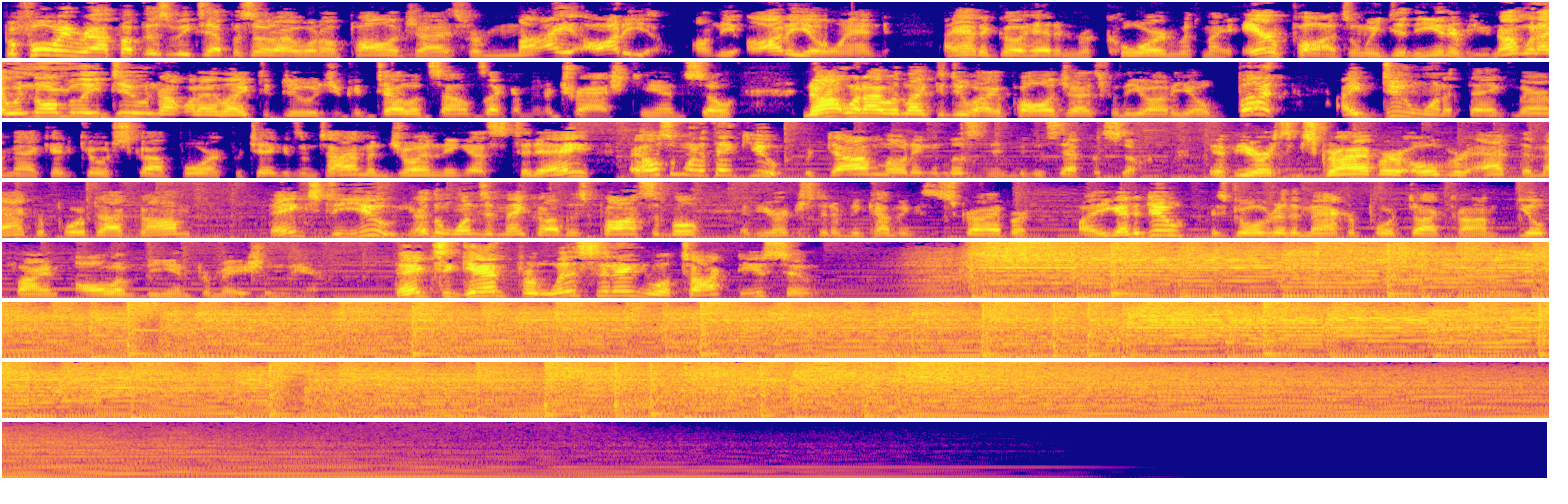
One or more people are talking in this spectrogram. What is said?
Before we wrap up this week's episode, I want to apologize for my audio on the audio end. I had to go ahead and record with my AirPods when we did the interview. Not what I would normally do, not what I like to do. As you can tell, it sounds like I'm in a trash can. So, not what I would like to do. I apologize for the audio, but I do want to thank Merrimack head coach Scott Borek for taking some time and joining us today. I also want to thank you for downloading and listening to this episode. If you're a subscriber over at themackreport.com, thanks to you. You're the ones that make all this possible. If you're interested in becoming a subscriber, all you got to do is go over to themackreport.com. You'll find all of the information there. Thanks again for listening. We'll talk to you soon.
